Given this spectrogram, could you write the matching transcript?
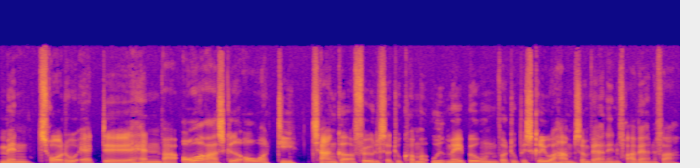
Men tror du, at øh, han var overrasket over de tanker og følelser, du kommer ud med i bogen, hvor du beskriver ham som værende en fraværende far?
